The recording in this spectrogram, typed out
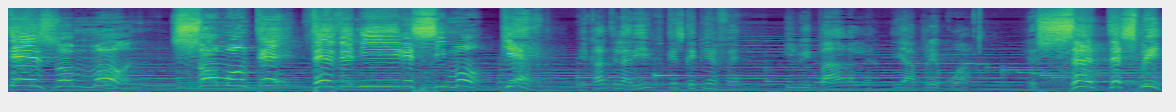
tes aumônes sont montées. Fais venir Simon, Pierre. Et quand il arrive, qu'est-ce que Pierre fait? Il lui parle et après quoi? Le Saint-Esprit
